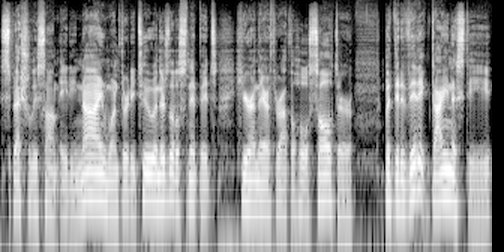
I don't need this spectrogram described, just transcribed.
especially Psalm 89, 132, and there's little snippets here and there throughout the whole Psalter. But the Davidic dynasty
